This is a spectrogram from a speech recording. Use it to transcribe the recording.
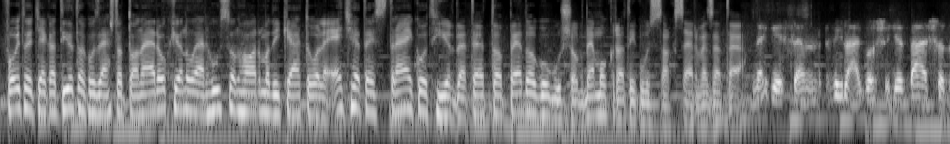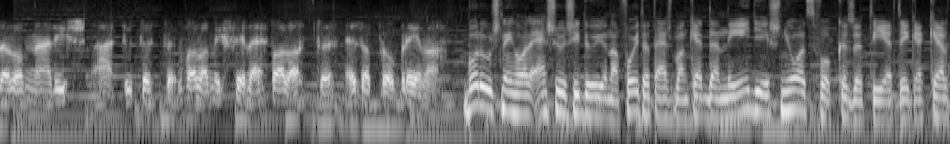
Folytatják a tiltakozást a tanárok január 23-ától egy hetes sztrájkot hirdetett a Pedagógusok Demokratikus Szakszervezete. Egészen világos, hogy a társadalomnál is átütött valamiféle falat ez a probléma. Borús néhol esős idő jön a folytatásban kedden 4 és 8 fok közötti értékekkel.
